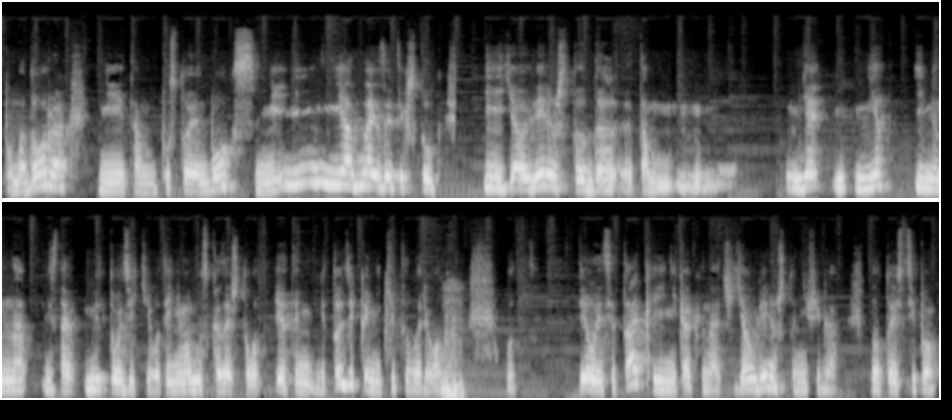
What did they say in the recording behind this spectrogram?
Pomodoro, ни там пустой инбокс, ни, ни, ни одна из этих штук. И я уверен, что да, там у меня нет именно, не знаю, методики. Вот я не могу сказать, что вот эта методика Никиты Ларионова. Mm-hmm. Вот делайте так и никак иначе. Я уверен, что нифига. Ну, то есть, типа,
